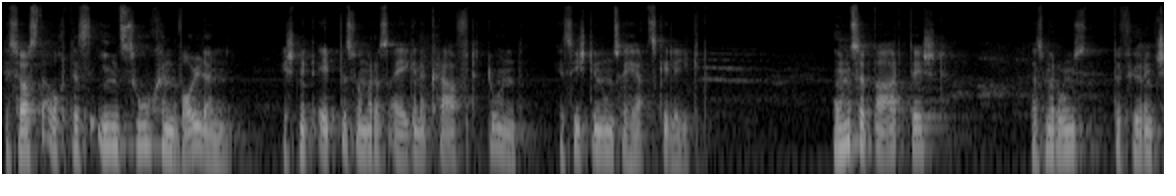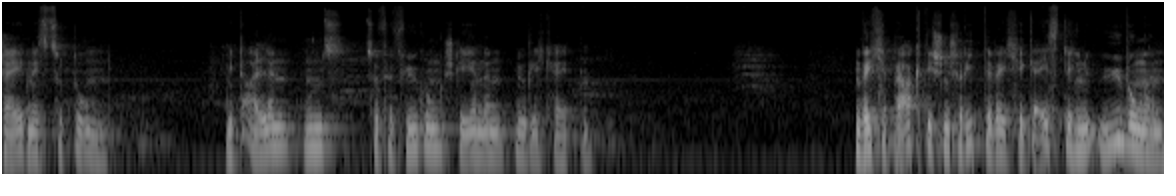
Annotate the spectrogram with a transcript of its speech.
Das heißt auch, dass ihn suchen wollen, ist nicht etwas, was wir aus eigener Kraft tun. Es ist in unser Herz gelegt. Unser Part ist, dass wir uns dafür entscheiden, es zu tun mit allen uns zur Verfügung stehenden Möglichkeiten. Und welche praktischen Schritte, welche geistlichen Übungen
